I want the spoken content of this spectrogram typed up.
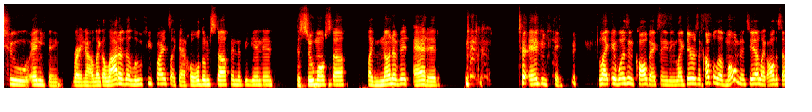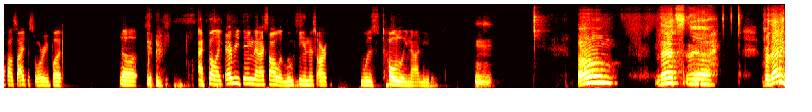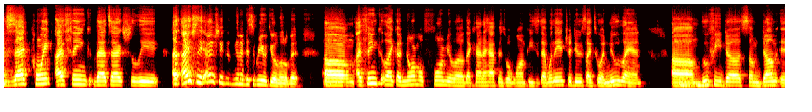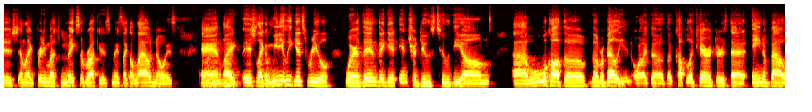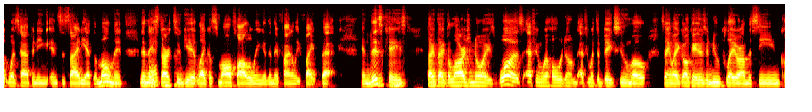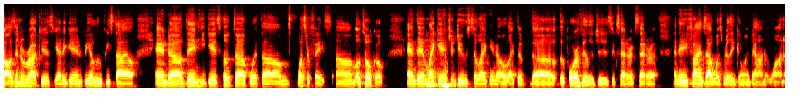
to anything right now. Like a lot of the Luffy fights, like that Holdem stuff in the beginning, the sumo stuff, like none of it added to anything. like it wasn't callbacks anything. Like there was a couple of moments, yeah, like all the stuff outside the story, but uh I felt like everything that I saw with Luffy in this arc was totally not needed. Hmm. Um, that's uh, for that exact point. I think that's actually. I, I actually, I actually gonna disagree with you a little bit. Um, I think like a normal formula that kind of happens with One Piece is that when they introduce like to a new land, um, Luffy does some dumb ish and like pretty much makes a ruckus, makes like a loud noise, and like ish like immediately gets real. Where then they get introduced to the um, uh, we'll call it the the rebellion or like the the couple of characters that ain't about what's happening in society at the moment. Then they start to get like a small following, and then they finally fight back. In this Mhm. case, like like the large noise was effing with Holdem, effing with the big sumo, saying like, okay, there's a new player on the scene, causing a ruckus yet again via Luffy style, and uh, then he gets hooked up with um, what's her face, um, Otoko, and then like get mm-hmm. introduced to like you know like the the the poor villages, et cetera, et cetera, and then he finds out what's really going down in Wano.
